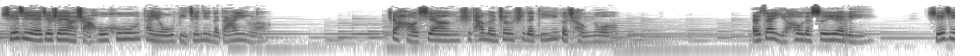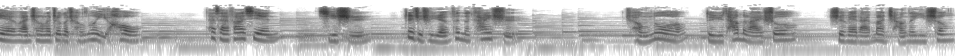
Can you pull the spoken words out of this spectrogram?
学姐就这样傻乎乎但又无比坚定地答应了。这好像是他们正式的第一个承诺。而在以后的岁月里，学姐完成了这个承诺以后，她才发现，其实这只是缘分的开始。承诺对于他们来说是未来漫长的一生。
